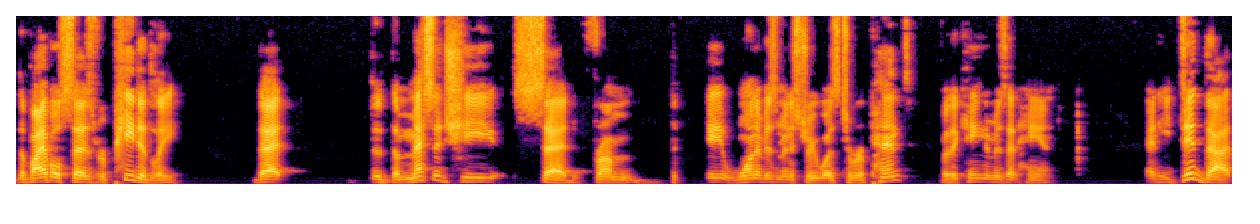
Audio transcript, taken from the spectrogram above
the Bible says repeatedly that the, the message he said from day one of his ministry was to repent, for the kingdom is at hand. And he did that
